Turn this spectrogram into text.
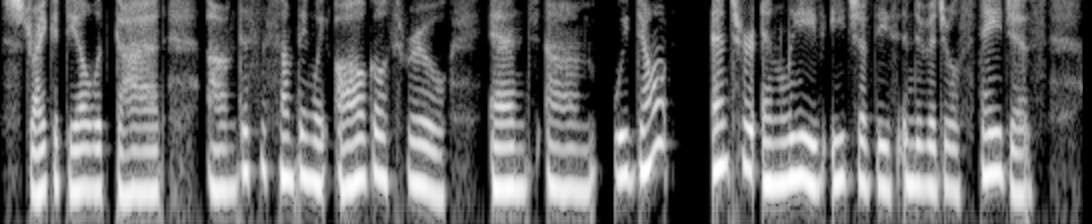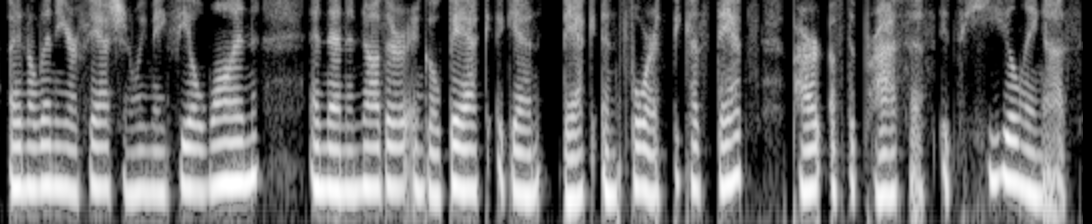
strike a deal with God. Um, this is something we all go through, and um, we don't enter and leave each of these individual stages in a linear fashion. We may feel one and then another and go back again back and forth because that's part of the process. It's healing us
